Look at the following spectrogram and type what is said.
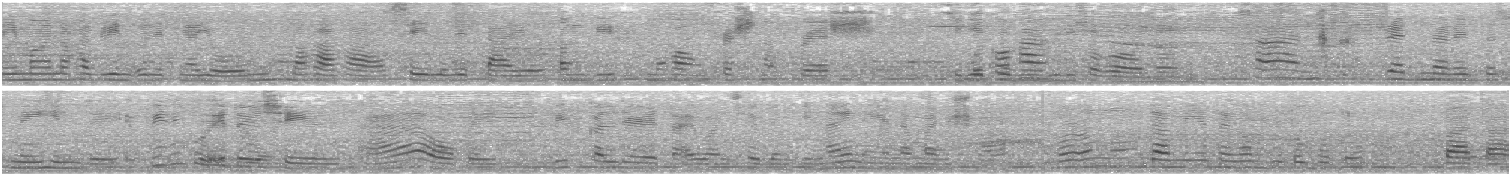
may mga naka-green ulit ngayon. Makaka-sale ulit tayo. Pang beef, mukhang fresh na fresh. Sige ko ka bibili sa kanan? Saan? red na red, tas may hindi. Feeling ko ito yung sale. Ah, okay. Beef caldereta ay 179. Ayan naman siya. More on, dami niya talagang buto-buto. Bata,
